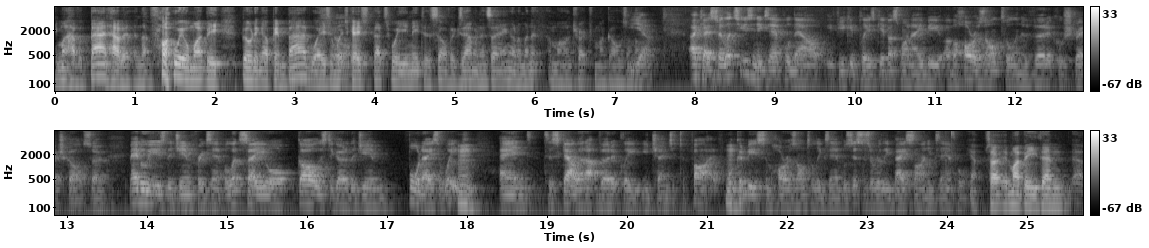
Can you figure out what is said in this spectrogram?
You might have a bad habit, and that flywheel might be building up in bad ways, sure. in which case that's where you need to self examine and say, hang on a minute, am I on track for my goals or not? Yeah. Okay, so let's use an example now, if you could please give us one AB of a horizontal and a vertical stretch goal. So maybe we use the gym, for example. Let's say your goal is to go to the gym four days a week. Mm. And to scale that up vertically, you change it to five. Mm. What hmm. could be some horizontal examples? This is a really baseline example. Yeah. So it might be then uh,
